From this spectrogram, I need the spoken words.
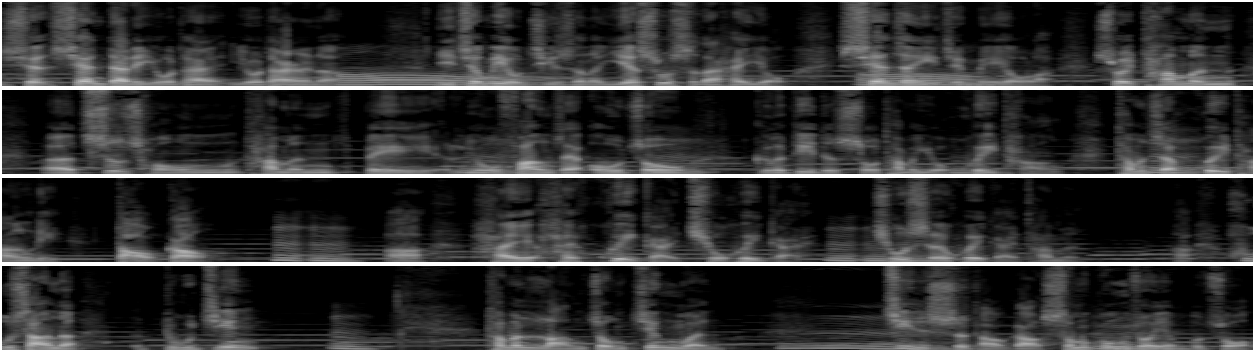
现现代的犹太犹太人呢，哦已经没有寄生了。耶稣时代还有，现在已经没有了。所以他们呃，自从他们被流放在欧洲各地的时候，他们有会堂，他们在会堂里祷告嗯嗯啊，还还悔改，求悔改，嗯嗯求神悔改他们啊，互相的读经，嗯他们朗诵经文。嗯，禁食祷告，什么工作也不做，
